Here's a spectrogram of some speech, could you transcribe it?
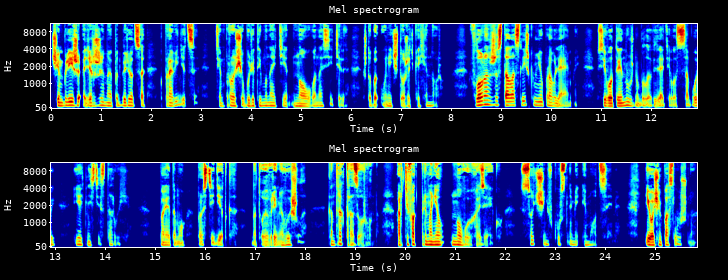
Чем ближе одержимая подберется к провидице, тем проще будет ему найти нового носителя, чтобы уничтожить Кахинор. Флоренс же стала слишком неуправляемой. Всего-то и нужно было взять его с собой и отнести старухе. Поэтому, прости, детка, на твое время вышло. Контракт разорван. Артефакт приманил новую хозяйку с очень вкусными эмоциями и очень послушную.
